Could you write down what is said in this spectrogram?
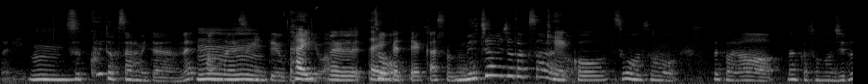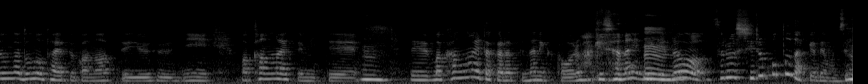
たり、うん。すっごいたくさんあるみたいなのね、うん。考えすぎっていうことタイにはプタイプっていうかそのめちゃめちゃたくさんあるの。傾向。そうそうだからなんかその自分がどのタイプかなっていうふうに、まあ、考えてみてうん。で、まあ、考えたからって何か変わるわけじゃないんだけど、それを知ることだけでも全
